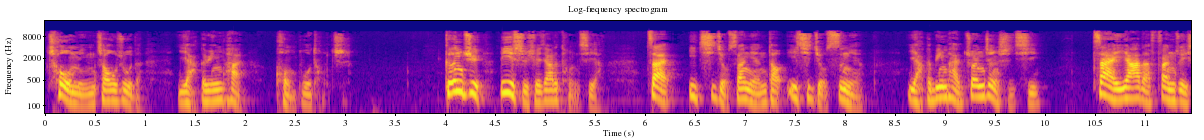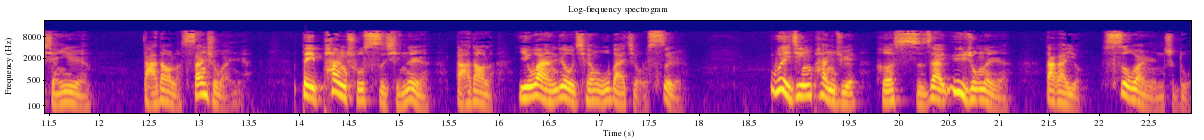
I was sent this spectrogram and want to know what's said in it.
臭名昭著的雅各宾派恐怖统治。根据历史学家的统计啊，在一七九三年到一七九四年雅各宾派专政时期，在押的犯罪嫌疑人达到了三十万人，被判处死刑的人达到了。一万六千五百九十四人，未经判决和死在狱中的人大概有四万人之多。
